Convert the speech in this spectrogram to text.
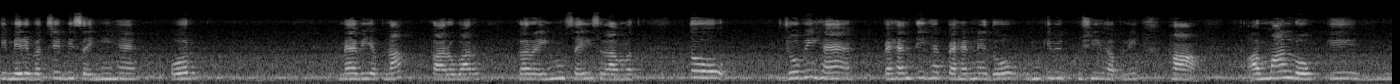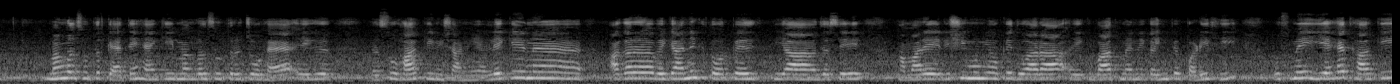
कि मेरे बच्चे भी सही हैं और मैं भी अपना कारोबार कर रही हूँ सही सलामत तो जो भी हैं पहनती हैं, पहनने दो, उनकी भी खुशी है अपनी। हाँ अब मान लो कि मंगलसूत्र कहते हैं कि मंगलसूत्र जो है एक सुहाग की निशानी है। लेकिन अगर वैज्ञानिक तौर पे या जैसे हमारे ऋषि मुनियों के द्वारा एक बात मैंने कहीं पे पढ़ी थी, उसमें यह था कि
